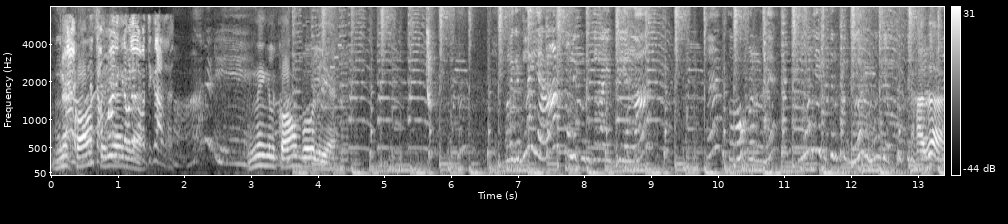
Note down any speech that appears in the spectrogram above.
இன்னும் கோவம் இன்னும் எங்களுக்கு கோவம் போகலையே. உனக்கு இதெல்லாம் யார் சொல்லி கொடுக்குறா இப்படி எல்லாம் கோவப்படுறது மூஞ்சி திருப்பி மூஞ்சி எப்படி அதான்.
